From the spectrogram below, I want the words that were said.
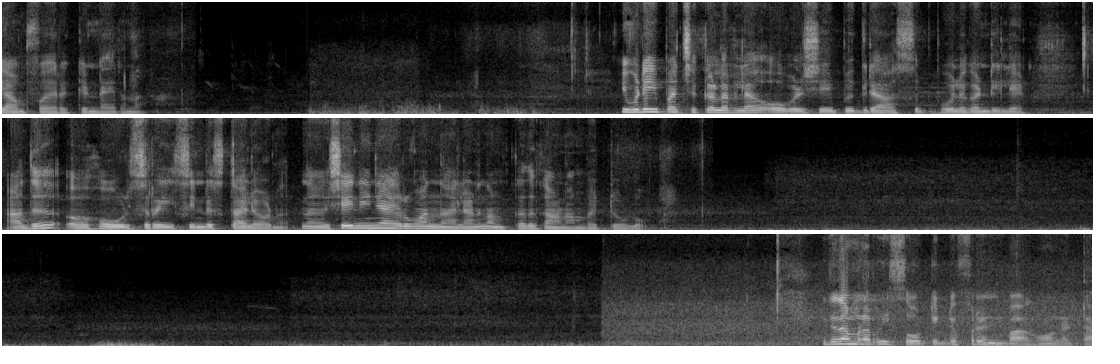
ക്യാമ്പ് ഫയർ ഒക്കെ ഉണ്ടായിരുന്നു. ഇവിടെ ഈ പച്ച കളറിലെ ഓവൽ ഷേപ്പ് ഗ്രാസ് പോലെ കണ്ടില്ലേ? അത് ഹോൾസ് റേസിന്റെ സ്ഥലമാണ്. ശനി ഞായർ വന്നാലാണ് നമുക്കത് കാണാൻ പറ്റുള്ളൂ. ഇത് നമ്മുടെ റിസോർട്ടിന്റെ ഫ്രണ്ട് ഭാഗമാണ് കേട്ടോ.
